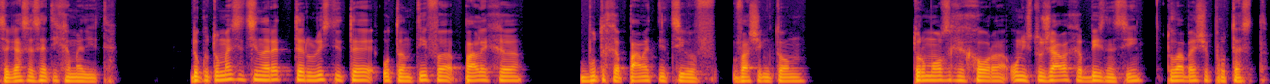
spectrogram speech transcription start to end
Сега се сетиха медиите. Докато месеци наред терористите от Антифа палеха, бутаха паметници в Вашингтон, тормозаха хора, унищожаваха бизнеси. Това беше протест.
